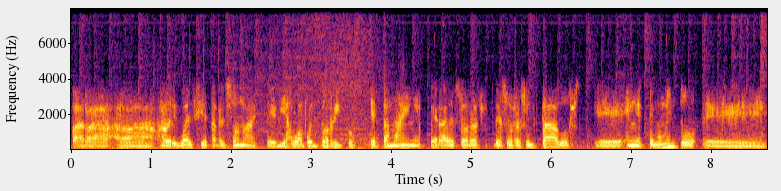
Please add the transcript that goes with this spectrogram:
para averiguar si esta persona este, viajó a Puerto Rico. Estamos en espera de esos, de esos resultados. Eh, en este momento, eh,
